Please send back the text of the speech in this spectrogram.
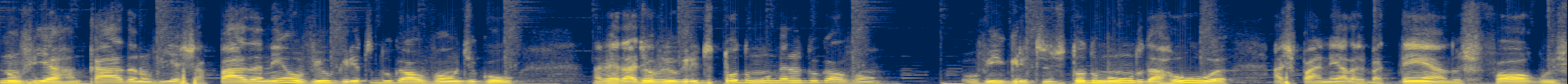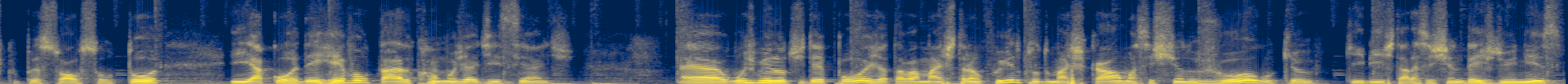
não vi a arrancada, não vi a chapada, nem ouvi o grito do Galvão de gol. Na verdade, eu ouvi o grito de todo mundo menos do Galvão ouvi gritos de todo mundo da rua, as panelas batendo, os fogos que o pessoal soltou e acordei revoltado, como já disse antes. É, alguns minutos depois já estava mais tranquilo, tudo mais calmo, assistindo o jogo que eu queria estar assistindo desde o início.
